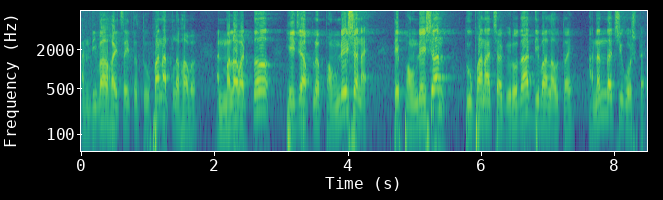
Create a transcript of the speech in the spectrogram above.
आणि दिवा व्हायचं तर तुफानातलं व्हावं. आणि मला वाटतं हे जे आपलं फाउंडेशन आहे ते फाउंडेशन तुफानाच्या विरोधात दिवा लावत आहे आनंदाची गोष्ट आहे.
